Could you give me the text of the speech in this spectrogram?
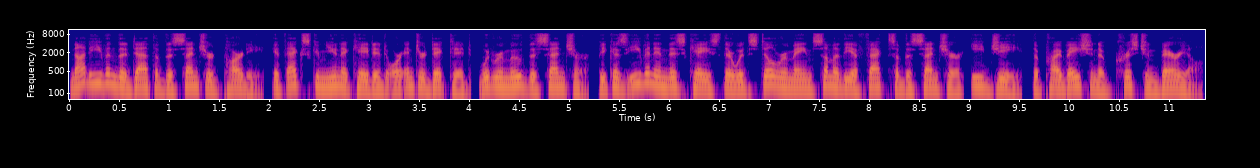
Not even the death of the censured party, if excommunicated or interdicted, would remove the censure, because even in this case there would still remain some of the effects of the censure, e.g., the privation of Christian burial.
